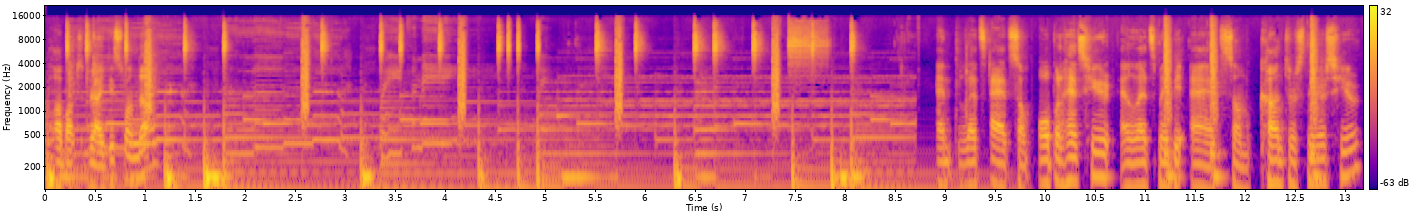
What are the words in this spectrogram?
I'm about to drag this one down. And let's add some open hats here and let's maybe add some counter snares here.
